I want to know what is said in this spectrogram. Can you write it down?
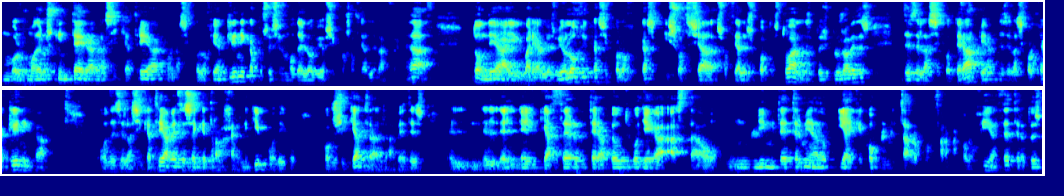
los modelos que integran la psiquiatría con la psicología clínica, pues es el modelo biopsicosocial de la enfermedad, donde hay variables biológicas, psicológicas y sociales, sociales contextuales. Entonces, incluso a veces desde la psicoterapia, desde la psicología clínica o desde la psiquiatría, a veces hay que trabajar en equipo, digo, con psiquiatras, a veces el, el, el quehacer terapéutico llega hasta un límite determinado y hay que complementarlo con farmacología, etc. Entonces,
